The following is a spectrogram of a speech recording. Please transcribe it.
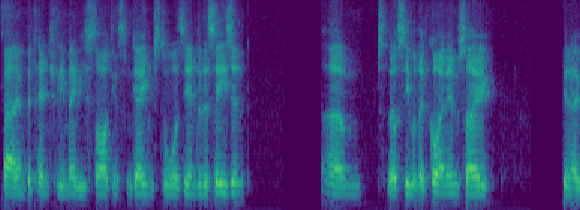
about him potentially maybe starting some games towards the end of the season. Um, so they'll see what they've got in him. So, you know,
